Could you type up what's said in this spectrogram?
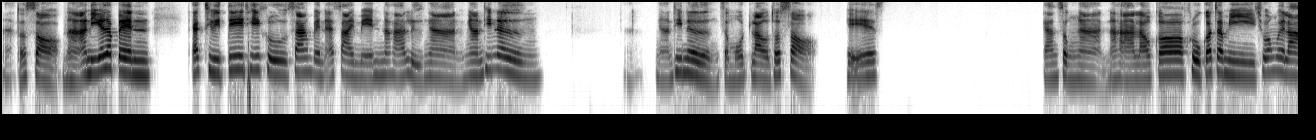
อ่าทดสอบนะ อันนี้ก็จะเป็น activity ที่ครูสร้างเป็น assignment นะคะ หรืองานงานที่หนึ่งงานที่หนึ่งสมมติเราทดสอบ test การส่งงานนะคะ แล้วก็ครูก็จะมีช่วงเวลา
